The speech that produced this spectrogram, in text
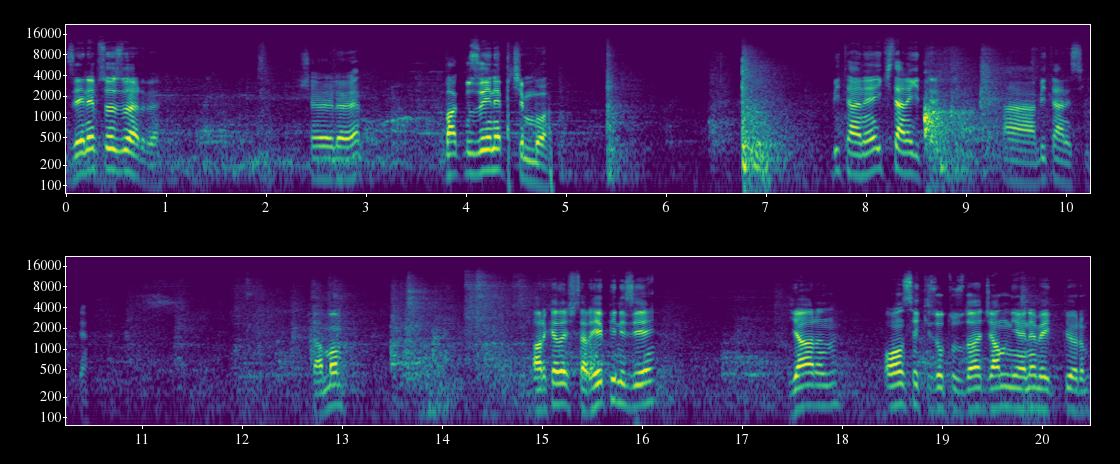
Zeynep söz verdi. Şöyle. Bak bu Zeynep için bu. Bir tane, iki tane gitti. Ha, bir tanesi gitti. Tamam. Arkadaşlar hepinizi yarın 18.30'da canlı yayına bekliyorum.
